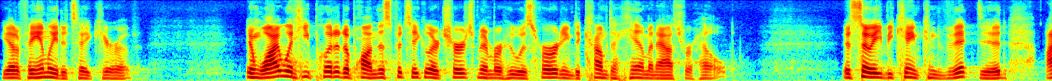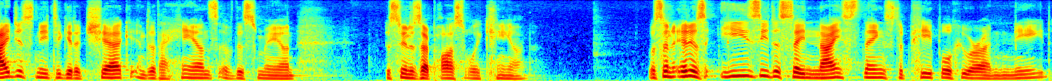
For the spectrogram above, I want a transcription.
He had a family to take care of. And why would he put it upon this particular church member who was hurting to come to him and ask for help? And so he became convicted. I just need to get a check into the hands of this man as soon as I possibly can. Listen, it is easy to say nice things to people who are in need.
